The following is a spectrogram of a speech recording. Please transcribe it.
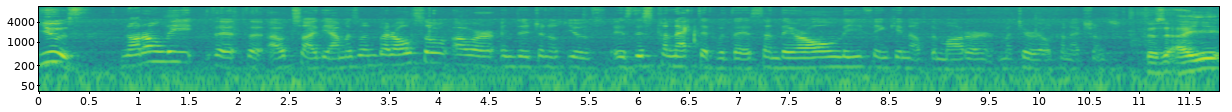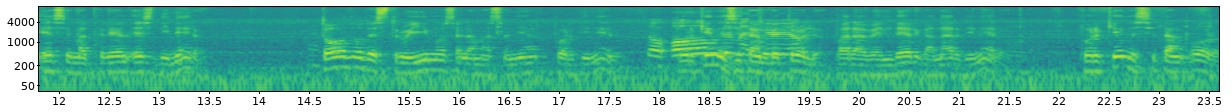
youth not only the, the outside the Amazon, but also our indigenous youth is disconnected with this, and they are only thinking of the modern material connections. Entonces ahí ese material es dinero. Todo destruimos en la Amazonía por dinero. So ¿Por qué necesitan petróleo? Para vender, ganar dinero. ¿Por qué necesitan oro?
